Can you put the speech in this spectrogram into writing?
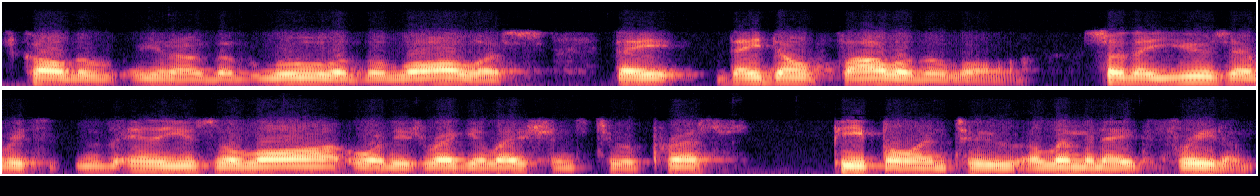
It's called the you know the rule of the lawless. They they don't follow the law, so they use every they use the law or these regulations to oppress people and to eliminate freedom.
